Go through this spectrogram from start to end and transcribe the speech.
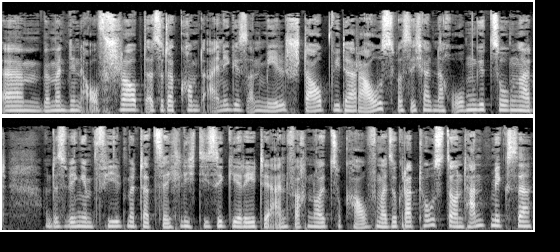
ähm, wenn man den aufschraubt, also da kommt einiges an Mehlstaub wieder raus, was sich halt nach oben gezogen hat. Und deswegen empfiehlt man tatsächlich, diese Geräte einfach neu zu kaufen. Also gerade Toaster und Handmixer,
